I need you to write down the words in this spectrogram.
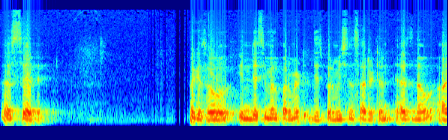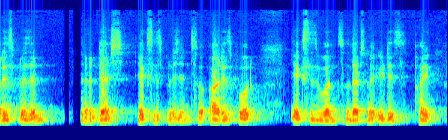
uh, 7. Okay, so in decimal format, these permissions are written as now R is present, uh, dash X is present. So R is 4, X is 1. So that's why it is 5.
